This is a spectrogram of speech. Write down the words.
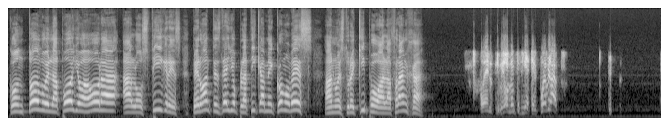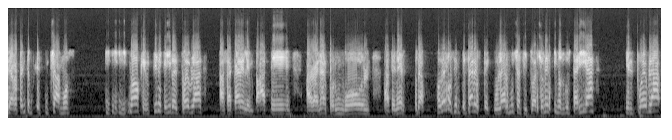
con todo el apoyo ahora a los Tigres. Pero antes de ello, platícame cómo ves a nuestro equipo, a la franja. Bueno, primeramente, fíjate, el Puebla, de repente escuchamos, y, y no, que tiene que ir el Puebla a sacar el empate, a ganar por un gol, a tener, o sea, podemos empezar a especular muchas situaciones y nos gustaría que el Puebla,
